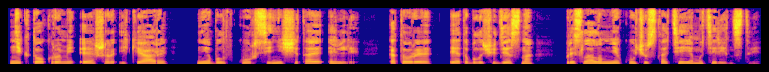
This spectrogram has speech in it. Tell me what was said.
Никто, кроме Эшера и Киары, не был в курсе, не считая Элли, которая и это было чудесно, прислала мне кучу статей о материнстве.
